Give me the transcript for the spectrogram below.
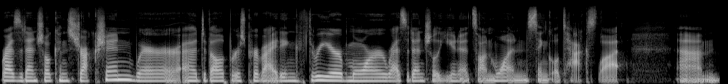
residential construction, where a developer is providing three or more residential units on one single tax lot. Um,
